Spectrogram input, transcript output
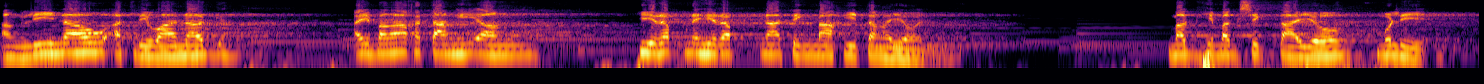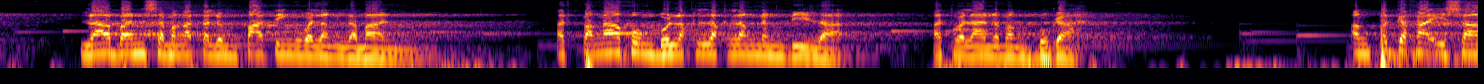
Ang linaw at liwanag ay mga katangiang hirap na hirap nating makita ngayon. Maghimagsik tayo muli laban sa mga talumpating walang laman at pangakong bulaklak lang ng dila at wala namang buga. Ang pagkakaisa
